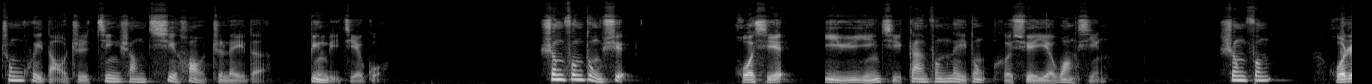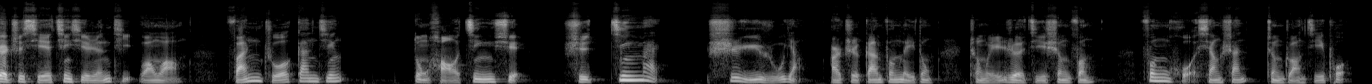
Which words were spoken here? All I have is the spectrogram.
终会导致筋伤气耗之类的病理结果。生风动血，火邪易于引起肝风内动和血液妄行。生风，火热之邪侵袭人体，往往烦灼肝经，动耗精血，使筋脉失于濡养，而致肝风内动，称为热极生风。烽火相煽，症状急迫，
